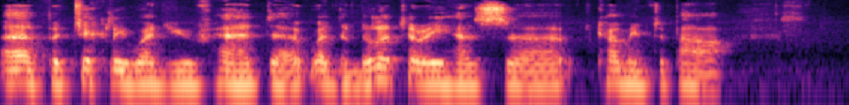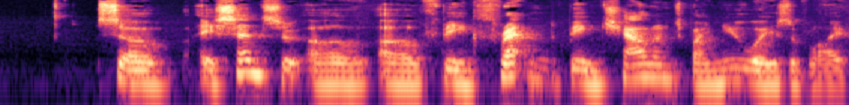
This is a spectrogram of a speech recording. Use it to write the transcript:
particularly when you've had when the military has come into power. So, a sense of, of being threatened, being challenged by new ways of life,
